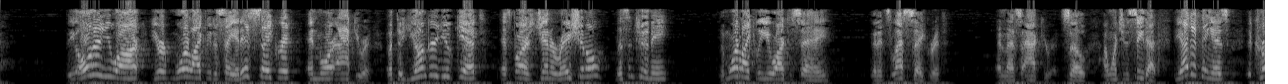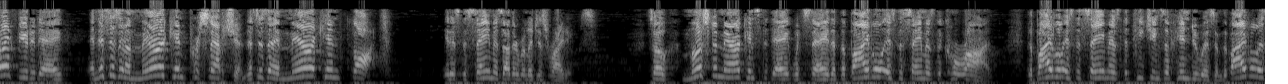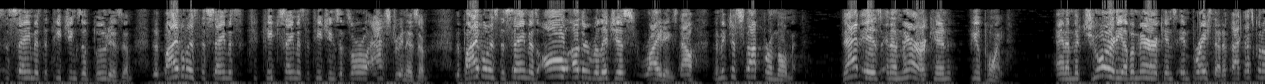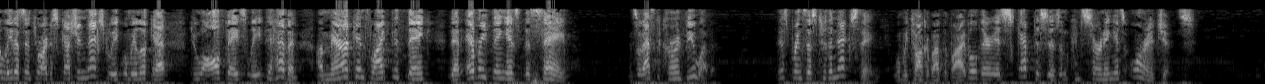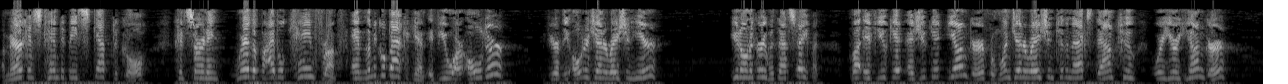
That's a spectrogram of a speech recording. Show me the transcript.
The older you are, you're more likely to say it is sacred and more accurate. But the younger you get, as far as generational, listen to me, the more likely you are to say that it's less sacred and less accurate. So I want you to see that. The other thing is, the current view today, and this is an American perception, this is an American thought. It is the same as other religious writings. So most Americans today would say that the Bible is the same as the Quran. The Bible is the same as the teachings of Hinduism. The Bible is the same as the teachings of Buddhism. The Bible is the same as, same as the teachings of Zoroastrianism. The Bible is the same as all other religious writings. Now, let me just stop for a moment. That is an American viewpoint. And a majority of Americans embrace that. In fact, that's going to lead us into our discussion next week when we look at do all faiths lead to heaven? Americans like to think that everything is the same. And so that's the current view of it. This brings us to the next thing. When we talk about the Bible, there is skepticism concerning its origins. Americans tend to be skeptical concerning where the Bible came from. And let me go back again. If you are older, if you're of the older generation here, you don't agree with that statement. But if you get, as you get younger, from one generation to the next, down to where you're younger,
